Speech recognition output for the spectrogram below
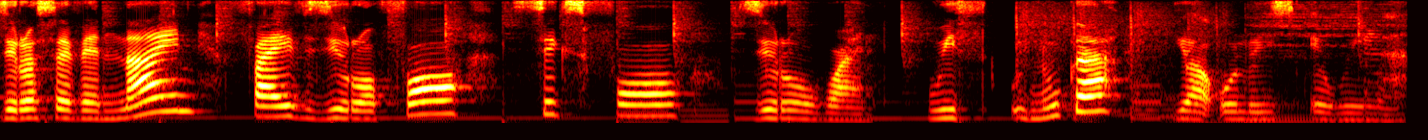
079 504 6401. With Inuka, you are always a winner.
